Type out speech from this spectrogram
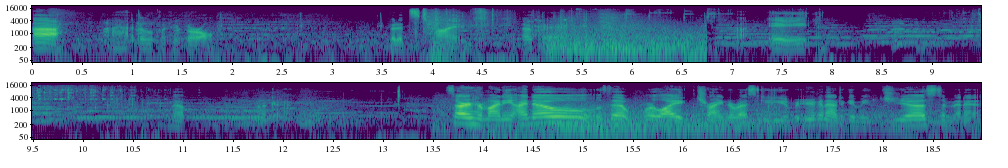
Ah, I had to look like a girl. But it's time. Okay. Uh, eight. Nope. Okay. Sorry, Hermione. I know that we're like trying to rescue you, but you're gonna have to give me just a minute.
